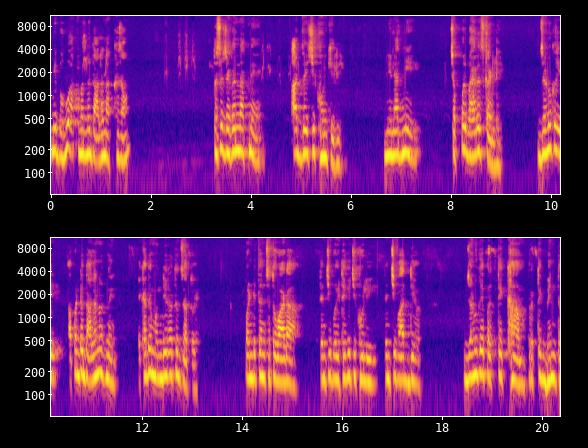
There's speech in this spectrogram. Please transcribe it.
मी बघू आतमधलं दालन अख्खं जाऊन. तसं जगन्नाथने आज जायची खून केली. निनादनी चप्पल बाहेरच काढली. जणू काही आपण त्या दालनात नाही एखाद्या मंदिरातच जातोय. पंडितांचा तो वाडा त्यांची बैठकीची खोली त्यांची वाद्य जणू काही प्रत्येक खांब प्रत्येक भिंत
